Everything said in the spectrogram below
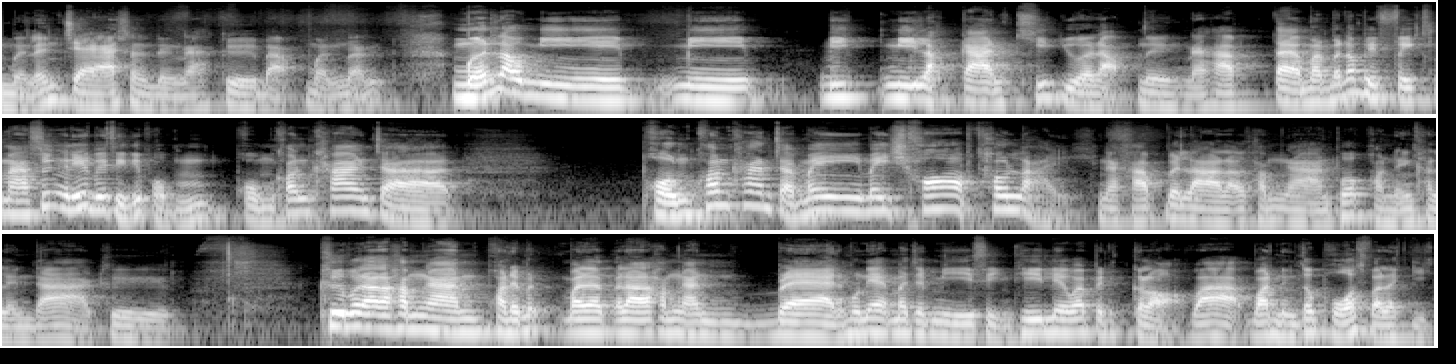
เหมือนเล่นแจ๊สอันหนึ่งนะคือแบบเหมือนเหมือนเหมือนเรามีมีมีมีหลักการคิดอยู่ระดับหนึ่งนะครับ แต่มันไม่ต้องไปฟิกมาซึ่งอันนี้เป็นสิ่งที่ผมผมค่อนข้างจะผมค่อนข้างจะไม่ไม่ชอบเท่าไหร่นะครับ เวลาเราทำงานพวก content calendar คือ คือเวลาเราทำงานพอเวลาเวลาเราทำงานแบรนด์พวกนี้มันจะมีสิ่งที่เรียกว่าเป็นกรอบว่าวันหนึ่งต้องโพสต์วันละกี่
